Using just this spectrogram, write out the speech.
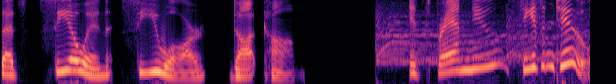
That's C O N C U R dot com. It's brand new, season two.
